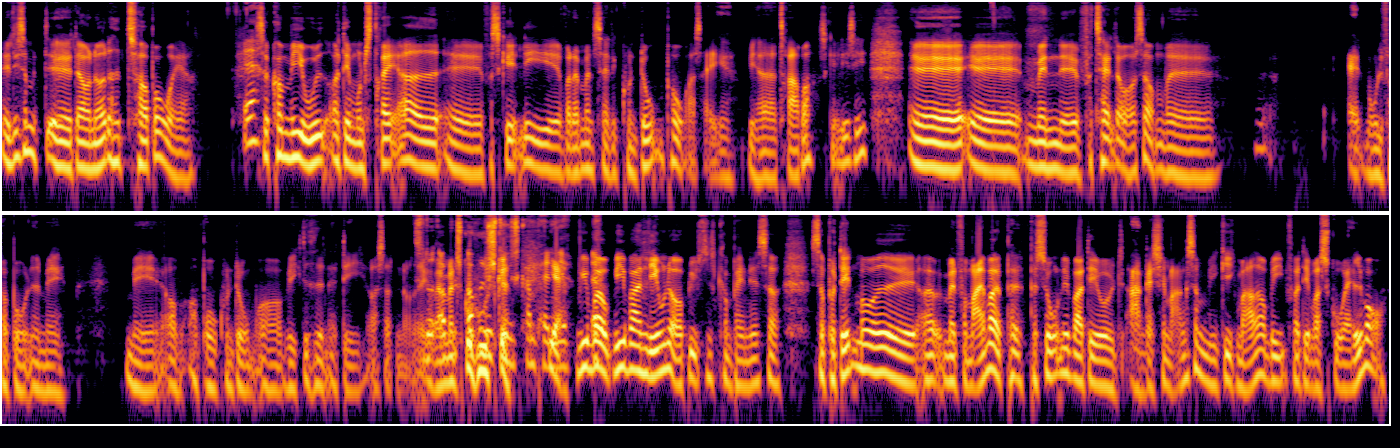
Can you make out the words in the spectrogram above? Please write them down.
Øh, ligesom øh, der var noget, der hed Tupperware. Ja. Så kom vi ud og demonstrerede øh, forskellige, øh, hvordan man satte kondom på. Altså ikke, vi havde trapper, skal jeg lige sige. Øh, øh, men øh, fortalte også om... Øh, alt muligt forbundet med med at, at bruge kondom og vigtigheden af det og sådan noget. Ikke? noget man skulle huske. Ja, vi var, Ja. vi var en levende oplysningskampagne, så, så på den måde, øh, men for mig var personligt var det jo et engagement, som vi gik meget op i, for det var sgu alvor.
